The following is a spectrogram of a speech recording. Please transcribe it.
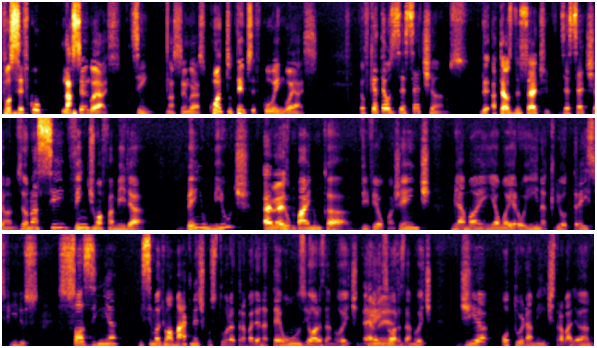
você ficou nasceu em Goiás. Sim, Nasceu em Goiás. Quanto tempo você ficou em Goiás? eu fiquei até os 17 anos. De- até os 17. 17 anos. Eu nasci, vim de uma família bem humilde. É Meu mesmo? pai nunca viveu com a gente. Minha mãe é uma heroína, criou três filhos sozinha, em cima de uma máquina de costura, trabalhando até 11 horas da noite, É 10 horas mesmo? da noite, dia ou turnamente trabalhando.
